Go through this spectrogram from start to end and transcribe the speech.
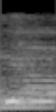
you.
